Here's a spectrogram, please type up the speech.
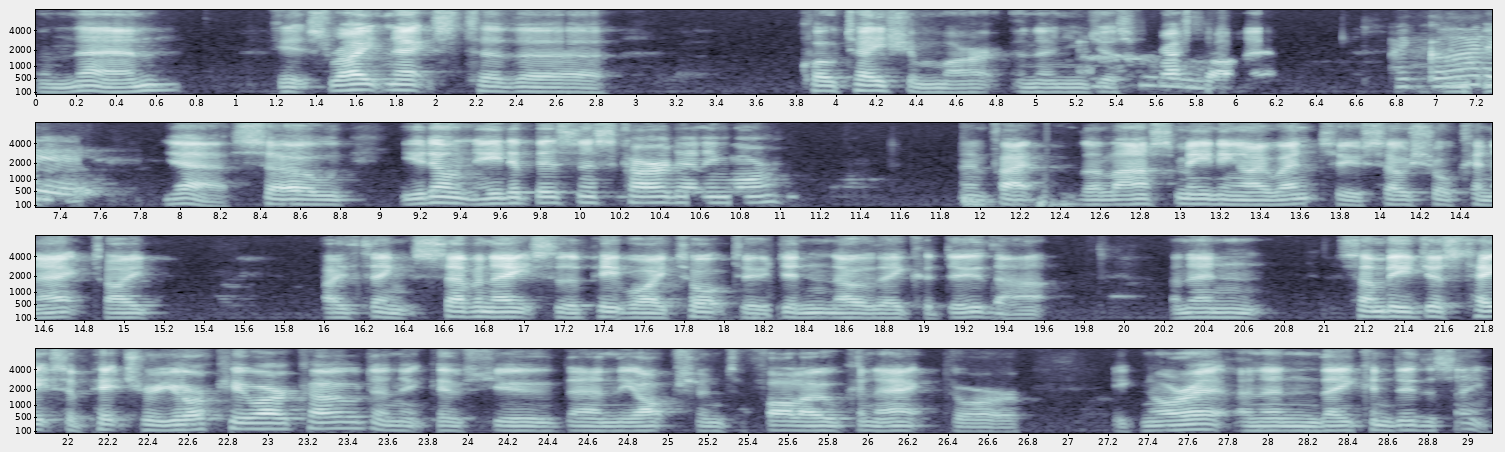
And then it's right next to the quotation mark, and then you just oh, press on it. I got it. Yeah. So you don't need a business card anymore. In fact, the last meeting I went to, Social Connect, I I think seven eighths of the people I talked to didn't know they could do that. And then somebody just takes a picture of your QR code and it gives you then the option to follow, connect, or ignore it, and then they can do the same.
